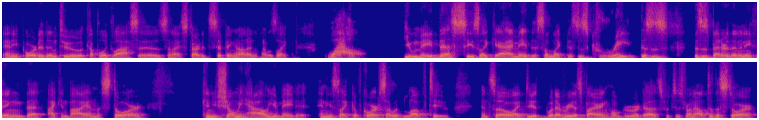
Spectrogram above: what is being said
and he poured it into a couple of glasses and I started sipping on it. And I was like, wow, you made this? He's like, yeah, I made this. I'm like, this is great. This is, this is better than anything that I can buy in the store. Can you show me how you made it? And he's like, of course, I would love to. And so I did what every aspiring home brewer does, which is run out to the store,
